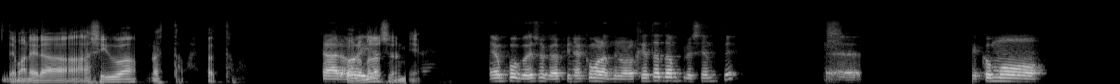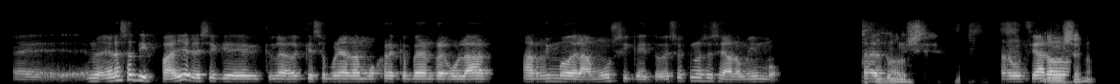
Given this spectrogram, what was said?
de manera asidua, no está mal. No está mal. Claro, Por lo menos el mío es un poco eso, que al final como la tecnología está tan presente, eh, es como... Eh, ¿Era Satisfyer ese que, que, que, se ponían las mujeres que puedan regular al ritmo de la música y todo eso? Es que no sé si era lo mismo. No lo sé. Anunciaron... No lo sé, no.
